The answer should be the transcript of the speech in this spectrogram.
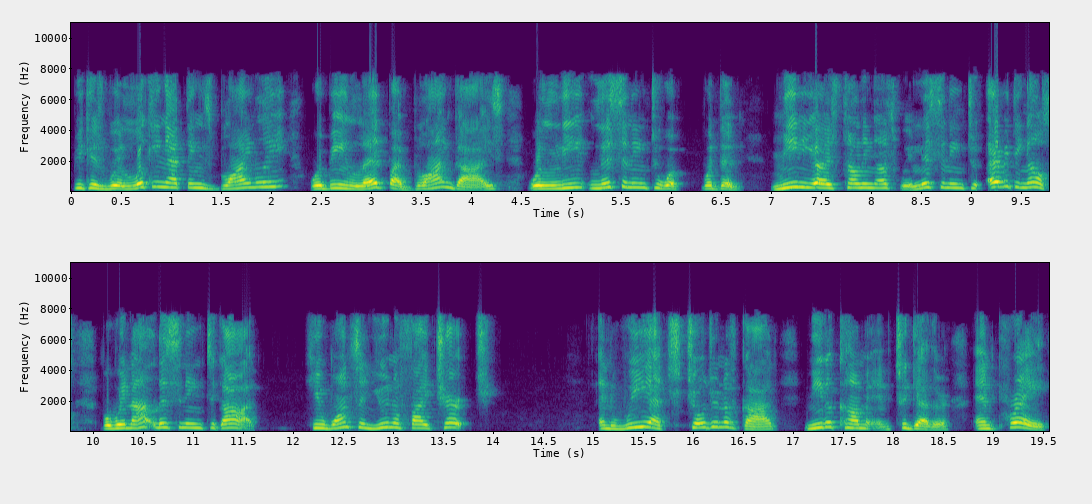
because we're looking at things blindly. We're being led by blind guys. We're le- listening to what, what the media is telling us. We're listening to everything else, but we're not listening to God. He wants a unified church. And we, as children of God, need to come together and pray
